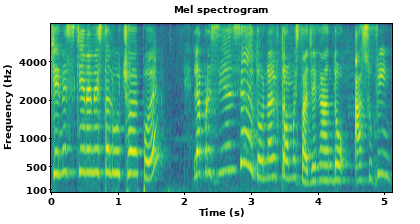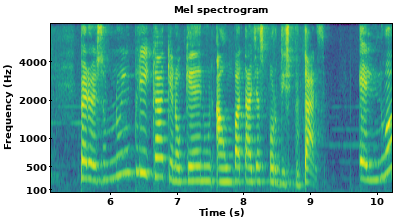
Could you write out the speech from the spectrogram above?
¿Quiénes quieren esta lucha de poder? La presidencia de Donald Trump está llegando a su fin, pero eso no implica que no queden aún batallas por disputarse. El nuevo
